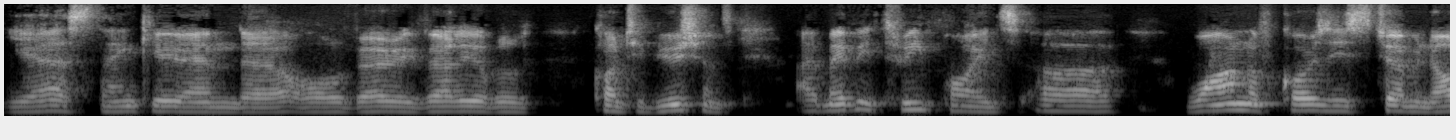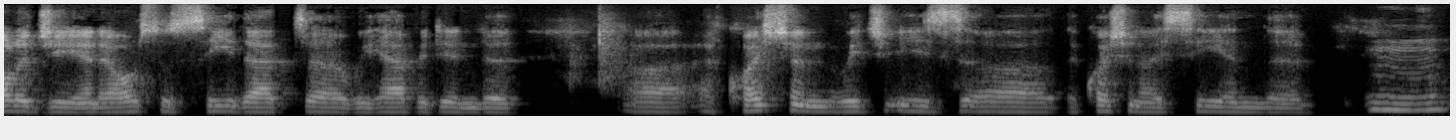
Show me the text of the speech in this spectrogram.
Yes, thank you, and uh, all very valuable contributions. Uh, maybe three points. Uh, one, of course, is terminology, and I also see that uh, we have it in the uh, a question, which is uh, the question I see in the mm.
